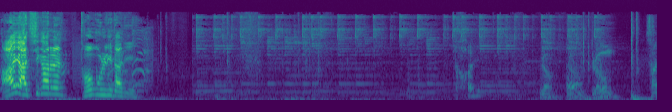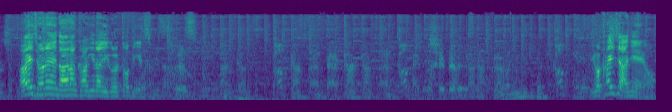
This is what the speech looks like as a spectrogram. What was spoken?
아이 아치가를 더 올리다니 아이 전에 나랑 강이나 이걸 더빙했습니다. 이거 카이지 아니에요.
